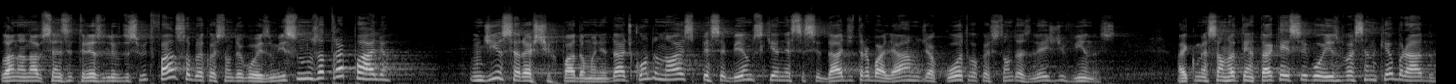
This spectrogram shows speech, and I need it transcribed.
lá na 913 do livro do Espírito fala sobre a questão do egoísmo. Isso nos atrapalha. Um dia será extirpada a humanidade quando nós percebemos que a necessidade de trabalharmos de acordo com a questão das leis divinas. Aí começamos a tentar que esse egoísmo vai sendo quebrado,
